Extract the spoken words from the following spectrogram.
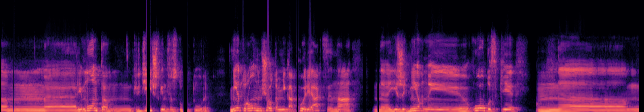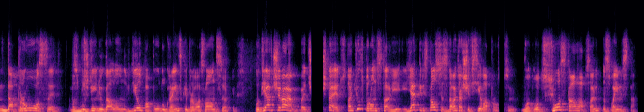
Э, ремонта критической инфраструктуры. Нет ровным счетом никакой реакции на э, ежедневные обыски, э, допросы, возбуждение уголовных дел по поводу Украинской Православной Церкви. Вот я вчера, читая эту статью в Турон Стар, я перестал себе задавать вообще все вопросы. Вот, вот все стало абсолютно свои места.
